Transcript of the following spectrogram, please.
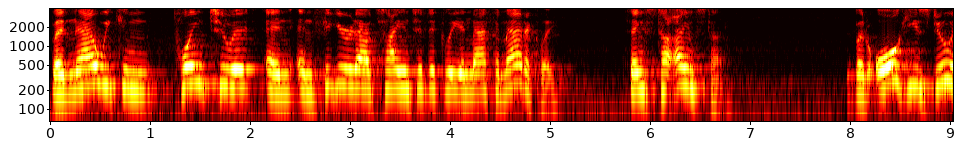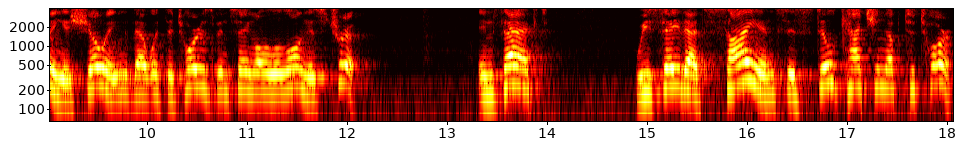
but now we can point to it and, and figure it out scientifically and mathematically, thanks to Einstein. But all he's doing is showing that what the Torah has been saying all along is true. In fact, we say that science is still catching up to Torah.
